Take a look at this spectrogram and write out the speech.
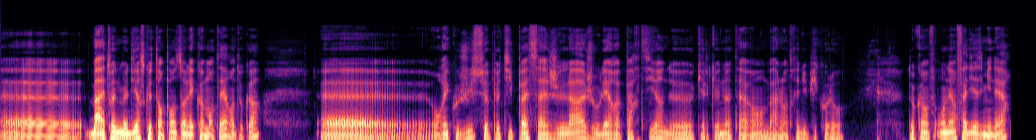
Euh, bah à toi de me dire ce que t'en penses dans les commentaires en tout cas. Euh, on réécoute juste ce petit passage là, je voulais repartir de quelques notes avant, bah, l'entrée du piccolo. Donc on est en fa dièse mineur.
